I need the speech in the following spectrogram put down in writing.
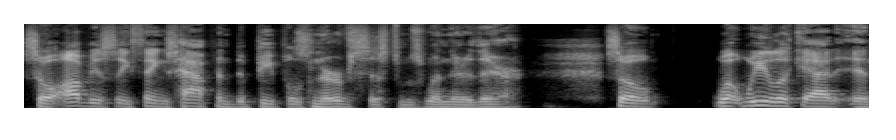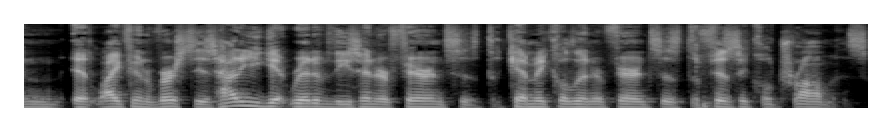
So obviously things happen to people's nerve systems when they're there. So what we look at in at Life University is how do you get rid of these interferences, the chemical interferences, the physical traumas,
